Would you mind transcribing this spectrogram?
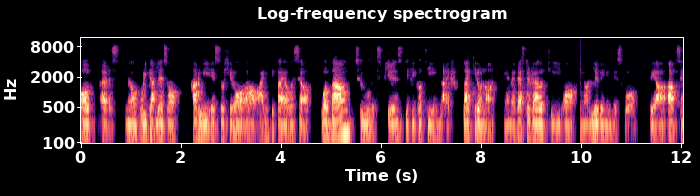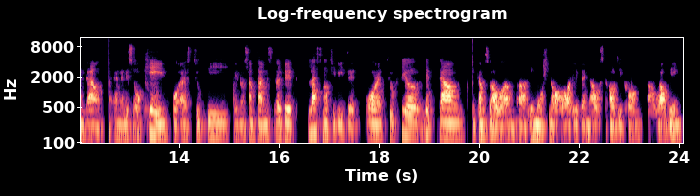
of us, you know, regardless of how do we associate or uh, identify ourselves, we're bound to experience difficulty in life, like it or not. And that's the reality of you know living in this world there are ups and downs. And it is okay for us to be you know sometimes a bit less motivated or to feel a bit down when it comes to our uh, emotional or even our psychological uh, well-being.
